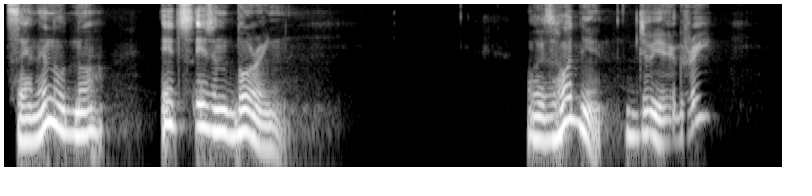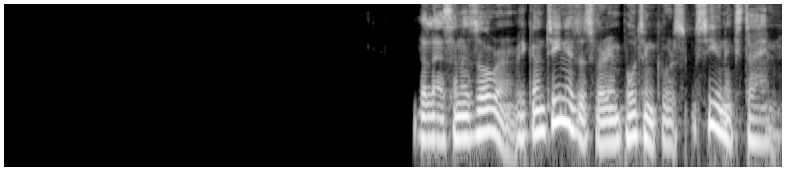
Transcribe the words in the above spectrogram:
Це не нудно. It isn't boring. Ви згодні? Do you agree? The lesson is over. We continue this very important course. See you next time.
